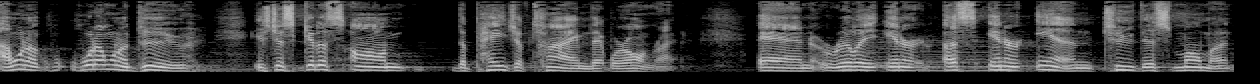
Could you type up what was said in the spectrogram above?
I want to, what I want to do is just get us on the page of time that we're on right and really enter us enter into this moment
